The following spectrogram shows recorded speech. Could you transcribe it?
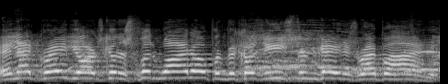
and that graveyard's going to split wide open because the eastern gate is right behind it.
